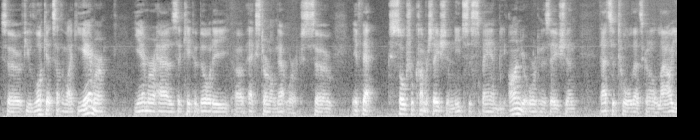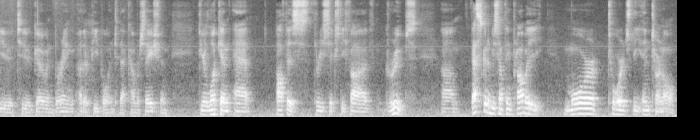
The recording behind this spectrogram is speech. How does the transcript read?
So if you look at something like Yammer, Yammer has a capability of external networks. So if that social conversation needs to span beyond your organization, that's a tool that's going to allow you to go and bring other people into that conversation. If you're looking at Office 365 groups, um, that's going to be something probably more towards the internal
